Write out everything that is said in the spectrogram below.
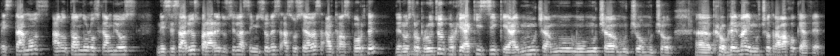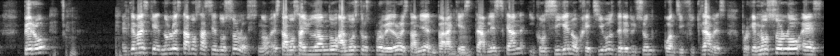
estamos adoptando los cambios necesarios para reducir las emisiones asociadas al transporte de nuestro producto, porque aquí sí que hay mucha, mucho, mucho, mucho eh, problema y mucho trabajo que hacer. Pero el tema es que no lo estamos haciendo solos, ¿no? Estamos ayudando a nuestros proveedores también para que establezcan y consiguen objetivos de reducción cuantificables, porque no solo es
